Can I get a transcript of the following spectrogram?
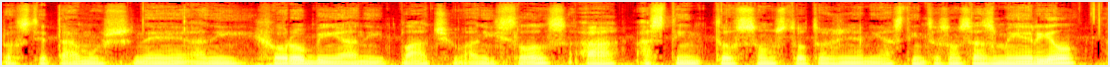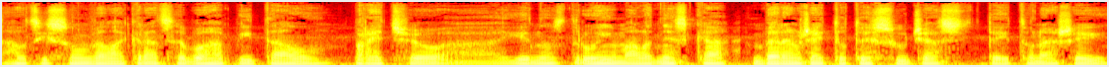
proste tam už nie je ani choroby, ani plaču, ani slz a, a s týmto som stotožnený a s týmto som sa zmieril. A hoci som veľakrát sa Boha pýtal prečo a jedno s druhým, ale dneska berem, že aj toto je súčasť tejto našej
